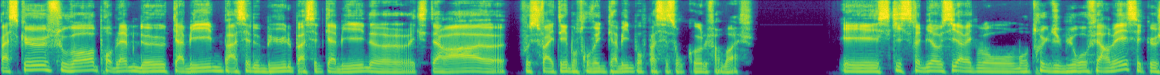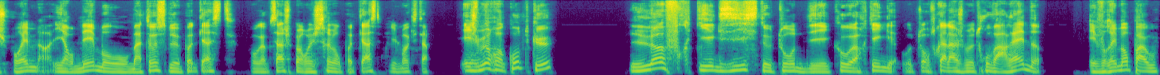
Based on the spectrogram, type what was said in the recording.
Parce que souvent, problème de cabine, pas assez de bulles, pas assez de cabine, euh, etc. Euh, faut se fighter pour trouver une cabine pour passer son call. Enfin bref. Et ce qui serait bien aussi avec mon, mon truc du bureau fermé, c'est que je pourrais y emmener mon matos de podcast. Donc comme ça, je peux enregistrer mon podcast etc. Et je me rends compte que l'offre qui existe autour des coworking, autour, en tout cas là, je me trouve à Rennes, est vraiment pas ouf.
